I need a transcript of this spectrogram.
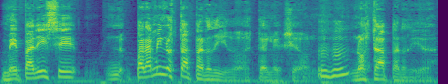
me parece, para mí no está perdido esta elección, no está perdida.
